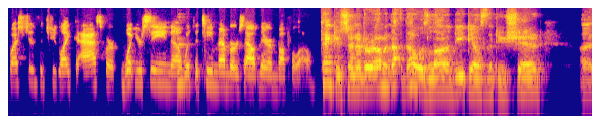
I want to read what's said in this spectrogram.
questions that you'd like to ask or what you're seeing uh, with the team members out there in Buffalo. Thank you, Senator. I mean, that, that was a lot of details that you shared. Uh,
